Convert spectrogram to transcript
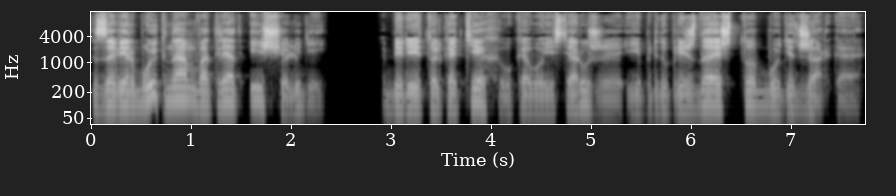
завербуй к нам в отряд еще людей. Бери только тех, у кого есть оружие, и предупреждай, что будет жарко.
